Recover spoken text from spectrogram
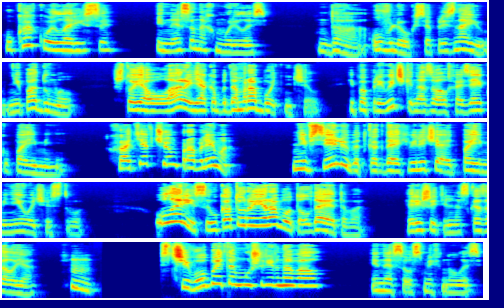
«У какой Ларисы?» Инесса нахмурилась. «Да, увлекся, признаю, не подумал. что я у Лары якобы домработничал и по привычке назвал хозяйку по имени. Хотя в чем проблема? Не все любят, когда их величают по имени и отчеству. У Ларисы, у которой я работал до этого», – решительно сказал я. «Хм, с чего бы это муж ревновал?» Инесса усмехнулась.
